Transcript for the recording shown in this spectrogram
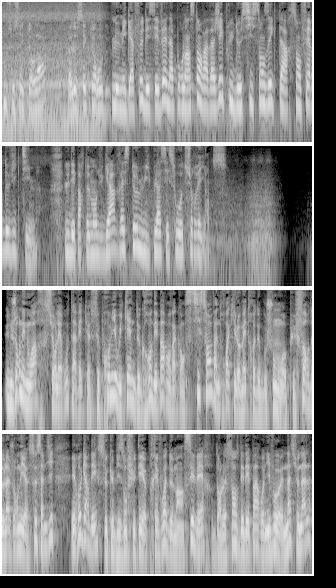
tout ce secteur-là le secteur Le méga-feu des Cévennes a pour l'instant ravagé plus de 600 hectares sans faire de victimes. Le département du Gard reste, lui, placé sous haute surveillance. Une journée noire sur les routes avec ce premier week-end de grand départ en vacances. 623 km de bouchons au plus fort de la journée ce samedi. Et regardez ce que Bison Futé prévoit demain. Sévère dans le sens des départs au niveau national,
